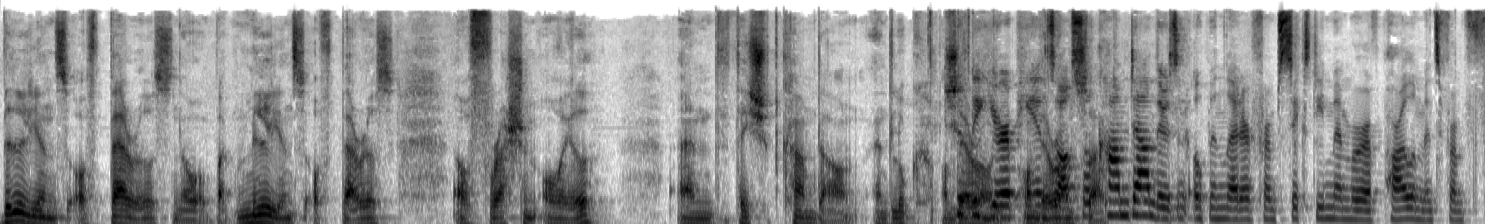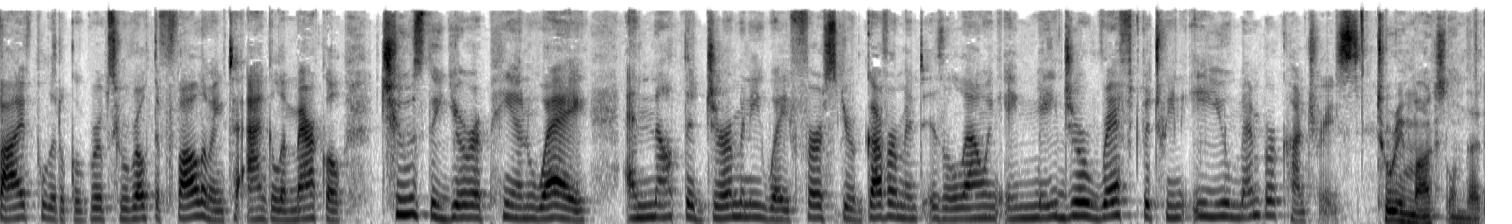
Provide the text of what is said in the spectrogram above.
billions of barrels, no, but millions of barrels of Russian oil, and they should calm down and look on Should their the own, Europeans also side. calm down? There's an open letter from 60 member of parliaments from five political groups who wrote the following to Angela Merkel Choose the European way and not the Germany way first. Your government is allowing a major rift between EU member countries. Two remarks on that.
